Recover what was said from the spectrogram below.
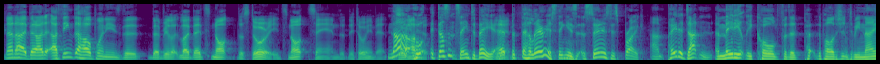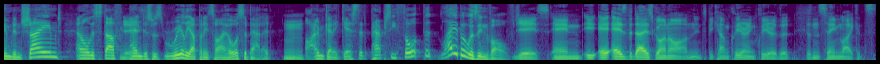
No, no, but I, I think the whole point is that they really like that's not the story. It's not Sam that they're talking about. They're No, talking about- it doesn't seem to be. Uh, Yeah. but the hilarious thing is, as soon as this broke, um, Peter Dutton immediately called for the the politician to be named and shamed and all this stuff, Yes. and just was really up on his high horse about it. I'm going to guess that perhaps he thought that Labor was involved. Yes, and it, as the day has gone on, it's become clearer and clearer that it doesn't seem like it's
